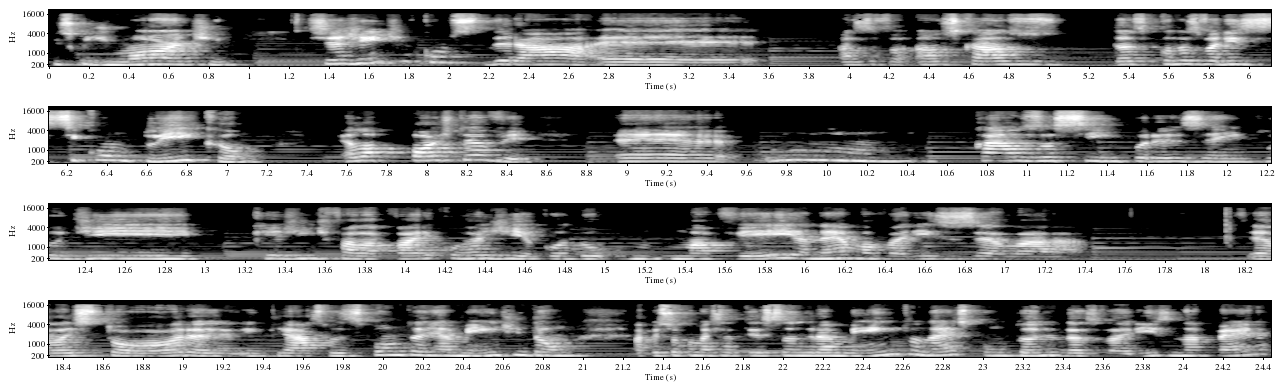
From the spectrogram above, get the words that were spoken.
Risco de morte, se a gente considerar é, as, os casos das, quando as varizes se complicam, ela pode ter a ver. É, um caso assim, por exemplo, de que a gente fala varicorragia, quando uma veia, né, uma varizes, ela ela estoura, entre aspas, espontaneamente, então a pessoa começa a ter sangramento, né, espontâneo das varizes na perna.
